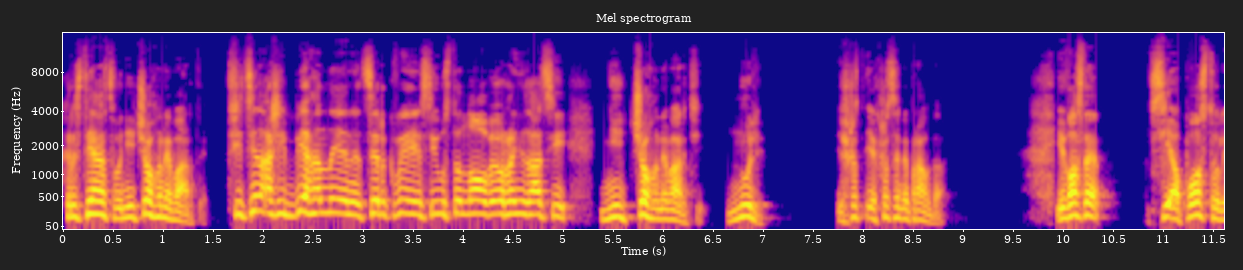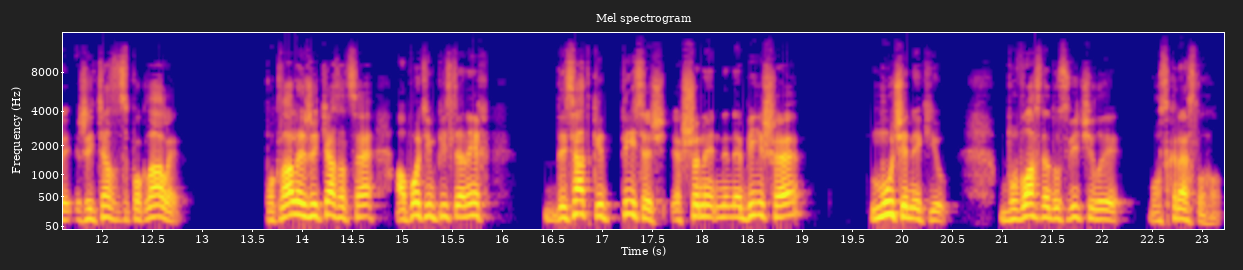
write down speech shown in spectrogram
християнство нічого не варте. Всі ці наші біганини, церкви, всі установи, організації нічого не варті. Нуль. Якщо, якщо це неправда. І, власне, всі апостоли життя за це поклали. Поклали життя за це, а потім після них десятки тисяч, якщо не, не, більше, мучеників, бо, власне, досвідчили Воскреслого.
